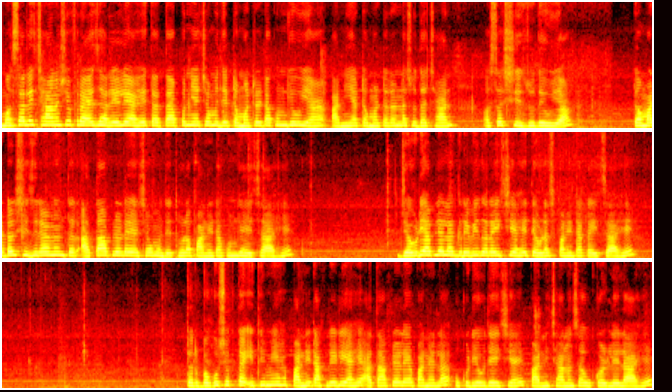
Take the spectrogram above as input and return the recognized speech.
मसाले छान असे फ्राय झालेले आहेत. आता आपण याच्यामध्ये टमाटर टाकून घेऊया आणि या टमाटरांनासुद्धा छान असं शिजू देऊया. टमाटर शिजल्यानंतर आता आपल्याला याच्यामध्ये थोडं पाणी टाकून घ्यायचं आहे. जेवढी आपल्याला ग्रेव्ही करायची आहे तेवढंच पाणी टाकायचं आहे. तर बघू शकता इथे मी पाणी टाकलेली आहे. आता आपल्याला या पाण्याला उकडी येऊ द्यायची आहे. पाणी छान असं उकडलेलं आहे.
